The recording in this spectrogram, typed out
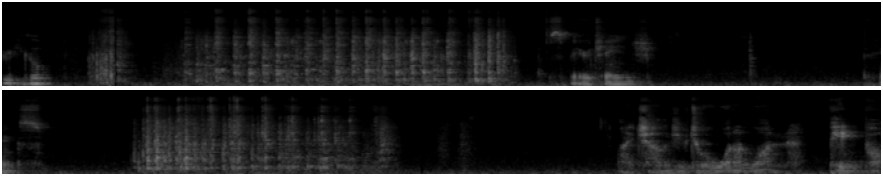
Here you go. Thanks. I challenge you to a one on one ping pong.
